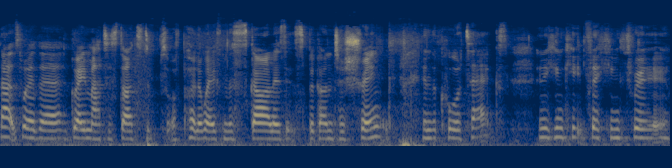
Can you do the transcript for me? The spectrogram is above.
That's where the grey matter started to sort of pull away from the skull as it's begun to shrink in the cortex. And you can keep flicking through.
